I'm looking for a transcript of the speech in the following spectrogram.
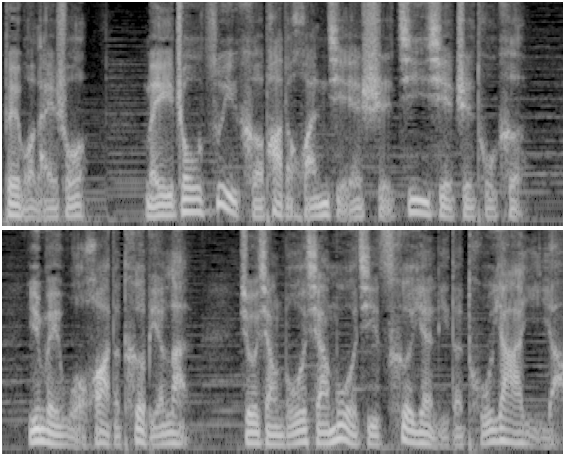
对我来说，每周最可怕的环节是机械制图课，因为我画的特别烂，就像罗夏墨迹测验里的涂鸦一样。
